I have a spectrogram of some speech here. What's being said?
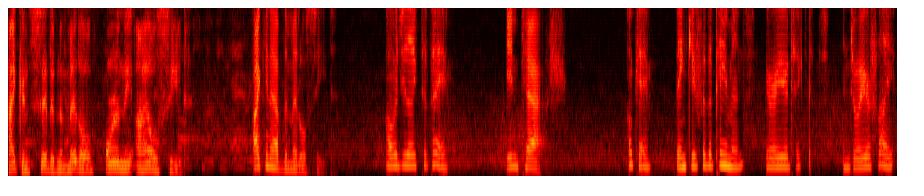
I can sit in the middle or in the aisle seat. I can have the middle seat. How would you like to pay? In cash. Okay. Thank you for the payments. Here are your tickets. Enjoy your flight.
